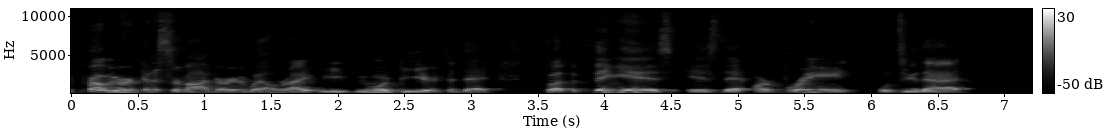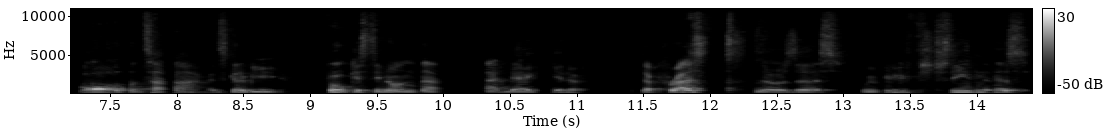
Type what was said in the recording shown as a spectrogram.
we probably weren't going to survive very well, right? We we wouldn't be here today. But the thing is, is that our brain will do that all the time. It's going to be focusing on that, that negative. The press knows this. We've seen this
